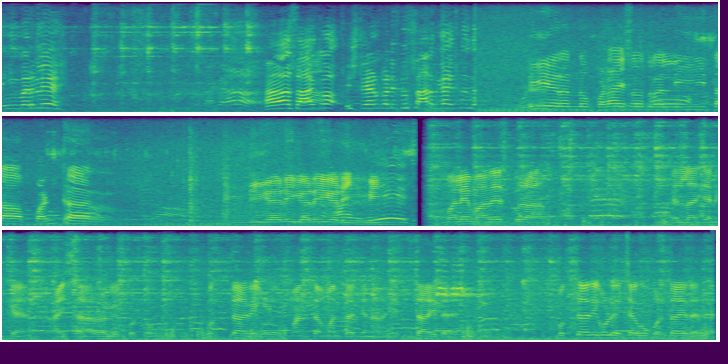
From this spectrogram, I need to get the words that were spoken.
ಹಿಂಗ್ ಬರ್ಲಿ ಹಾ ಸಾಕು ಇಷ್ಟು ಹೇಳ್ಕೊಂಡಿದ್ದು ಸಾರ್ಗಾಯ್ತು ಹುಡುಗಿಯರನ್ನು ಪಡಾಯಿಸೋದ್ರಲ್ಲಿ ಈತ ಪಂಟರ್. ಮಲೆ ಮಾದೇಶ್ಪುರ ಎಲ್ಲ ಜನಕ್ಕೆ ಆಯುಷ ಆರೋಗ್ಯ ಕೊಟ್ಟು ಭಕ್ತಾದಿಗಳು ಮಂತ ಮಂತ ಜನ ಹೆಚ್ಚಾ ಇದೆ. ಭಕ್ತಾದಿಗಳು ಹೆಚ್ಚಾಗೂ ಬರ್ತಾ ಇದ್ದಾರೆ.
